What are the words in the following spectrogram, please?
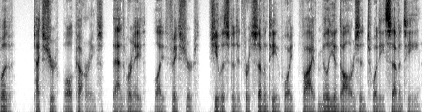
wood, texture wall coverings, and ornate light fixtures. She listed it for $17.5 million in 2017,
